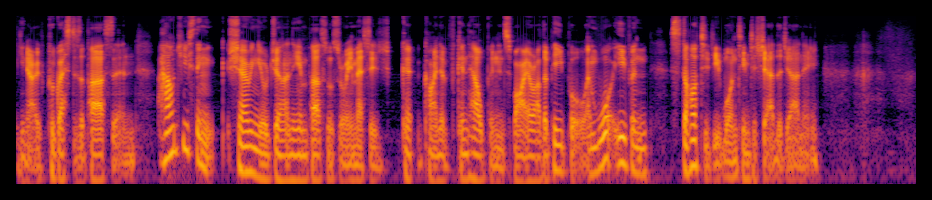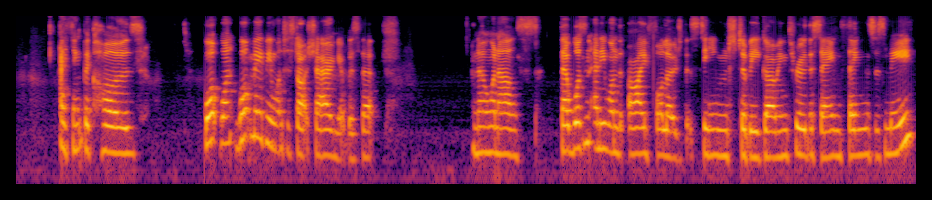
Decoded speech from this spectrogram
you know, progressed as a person. How do you think sharing your journey and personal story message c- kind of can help and inspire other people? And what even started you wanting to share the journey? I think because what one, what made me want to start sharing it was that no one else there wasn't anyone that I followed that seemed to be going through the same things as me.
